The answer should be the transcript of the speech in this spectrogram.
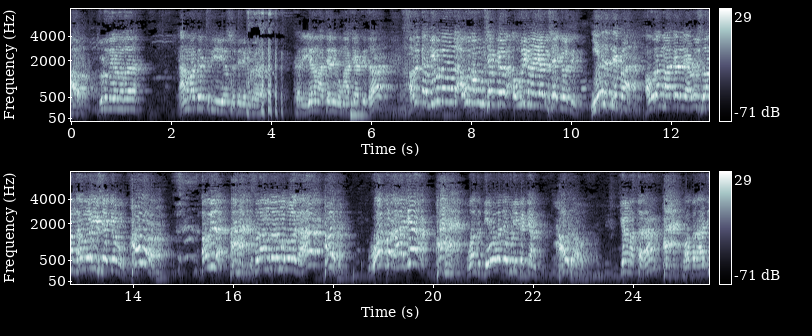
ಹೌದು. ಬಿಡುದು ಏನದ? ನಾನು ಮಾತಾಡ್ತೀರಿ ಏನ್ ಸುದ್ದಿ ನಿಮ್ಗ. ಖರೆ ಏನ್ ಮಾತಾಡಿ ನೀವು ಮಾತಾಡ್ತಿದ್ದ? ಅದಕ್ಕ ನಿಮ್ಗ ಅವ್ರು ನಮ್ಗೆ ವಿಷಯ ಕೇಳ ಅವ್ರಿಗೆ ನಾ ಎರಡು ವಿಷಯ ಕೇಳ್ತೀನಿ. ಏನತ್ರಿಪ್ಪ ಅವ್ರಂಗ್ ಮಾತಾಡಿದ್ರೆ ಎರಡು ಇಸ್ಲಾಂ ಧರ್ಮದೊಳಗೆ ವಿಷಯ ಕೇಳು. ಹೌದು. ಹೌದಿಲ್ಲ. ಇಸ್ಲಾಂ ಧರ್ಮದೊಳಗ ಹೌದು. ಒಬ್ಬ ರಾಜ್ಯ ಒಂದು ದೇವತೆ ಗುಡಿ ಕಟ್ಟ್ಯಾನ. ಹೌದು. ಹೌದು ಕೇಳ ಮಾಸ್ತಾರ ಒಬ್ಬ ರಾಜ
